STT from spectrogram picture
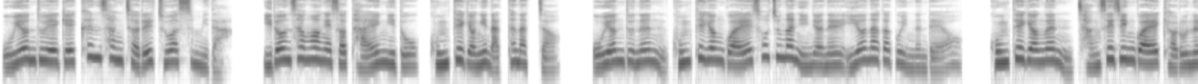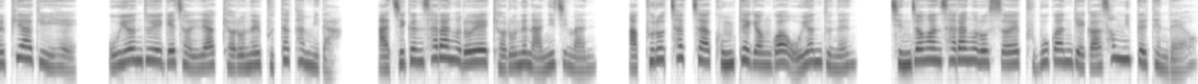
오연두에게 큰 상처를 주었습니다. 이런 상황에서 다행히도 공태경이 나타났죠. 오연두는 공태경과의 소중한 인연을 이어나가고 있는데요. 공태경은 장세진과의 결혼을 피하기 위해 오연두에게 전략 결혼을 부탁합니다. 아직은 사랑으로의 결혼은 아니지만 앞으로 차차 공태경과 오연두는 진정한 사랑으로서의 부부관계가 성립될 텐데요.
